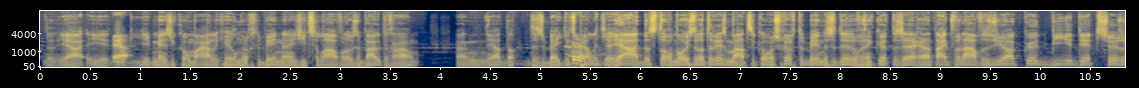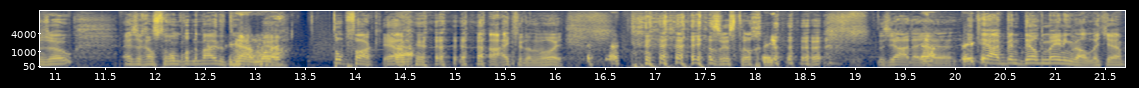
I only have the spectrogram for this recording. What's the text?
Ja, je, Ja. je mensen komen eigenlijk heel nuchter binnen. En je ziet ze laveloos naar buiten gaan. En ja, dat is een beetje het spelletje. Ja, dat is toch het mooiste wat er is, maat. Ze komen schuchter binnen, ze durven geen kut te zeggen. Aan het eind van de avond is ja, kut, bier, dit, zus en zo. En ze gaan strompelend naar buiten toe. Ja, mooi. topvak, ja. Ja. ik vind dat mooi. ja, zo is het toch? dus ja, nee, Ja, eh, ik, ja, ik ben deel die mening wel. Dat je,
